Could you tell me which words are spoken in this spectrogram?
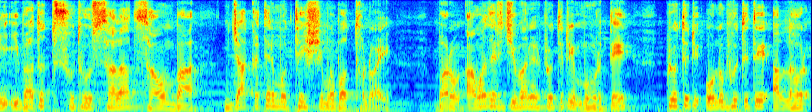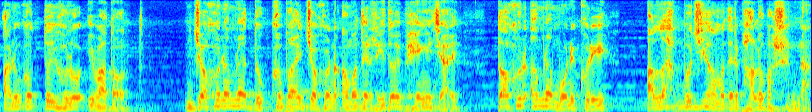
এই ইবাদত শুধু সালাদ সাওম বা জাকাতের মধ্যে সীমাবদ্ধ নয়, বরং আমাদের জীবনের প্রতিটি মুহূর্তে, প্রতিটি অনুভূতিতে আল্লাহর আনুগত্যই হলো ইবাদত। যখন আমরা দুঃখ পাই, যখন আমাদের হৃদয় ভেঙে যায়, তখন আমরা মনে করি, আল্লাহ বুঝি আমাদের ভালোবাসেন না।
